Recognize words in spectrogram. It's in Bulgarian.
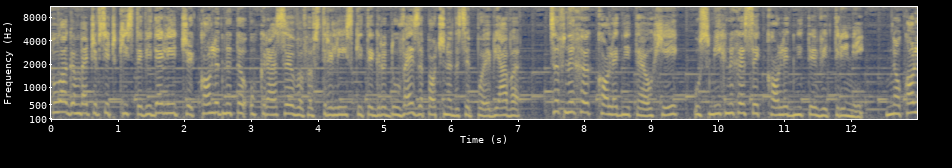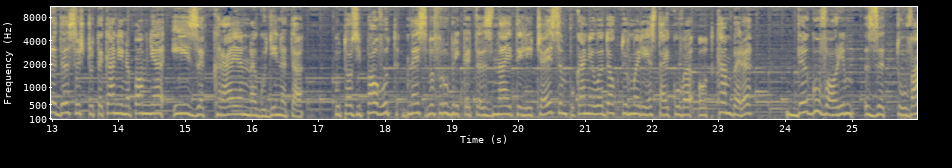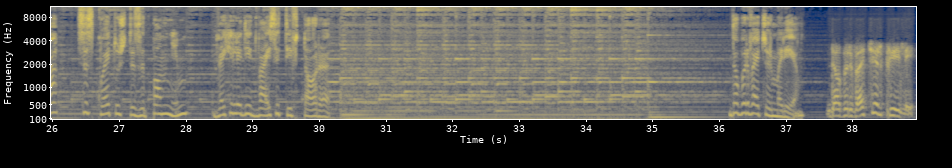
Предполагам вече всички сте видели, че коледната украса в австралийските градове започна да се появява. Цъфнаха коледните елхи, усмихнаха се коледните витрини. Но коледа също така ни напомня и за края на годината. По този повод днес в рубриката Знаете ли, че съм поканила доктор Мария Стайкова от Камбера да говорим за това, с което ще запомним 2022. Добър вечер, Мария. Добър вечер, Фили.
